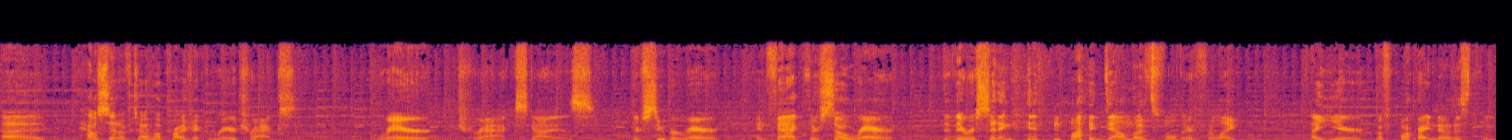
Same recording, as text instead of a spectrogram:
Uh, House Set of Touhou Project Rare Tracks. Rare tracks, guys. They're super rare. In fact, they're so rare that they were sitting in my downloads folder for like a year before I noticed them.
